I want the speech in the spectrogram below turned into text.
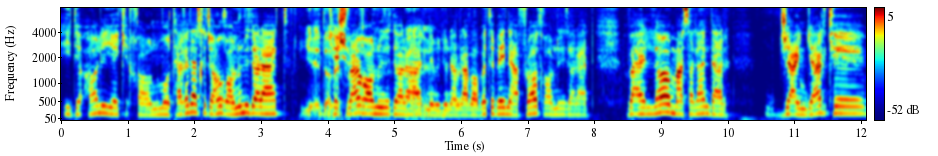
ایدئال یک قانون معتقد است که جهان قانونی دارد یه کشور قانونی دارد. بله. نمی‌دونم روابط بین افراد قانونی دارد و الا مثلا در جنگل که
